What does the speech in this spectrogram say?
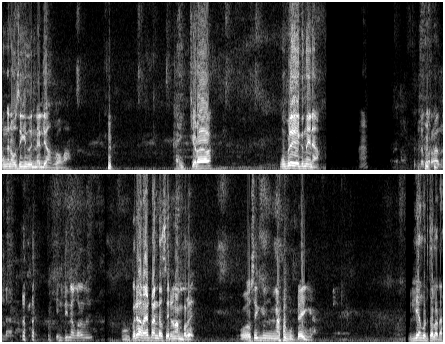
അങ്ങനെ ഒസിക്ക് തിന്നല്ല സോമ കഴിക്കടാ. മൂപ്പര് കേൾക്കുന്നതിനാ എന്തിനാ കുറവ്? മൂപ്പര് അറിയട്ടെ എന്റെ സ്ഥിര നമ്പർ ഓസിക്ക് ഇങ്ങനെ ഫുഡ് കഴിക്കുക ബില്ല് കൊടുത്തോളടാ.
